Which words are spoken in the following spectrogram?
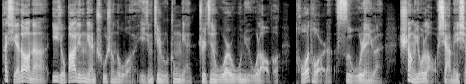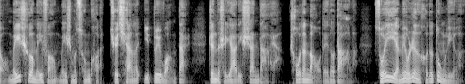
他写道呢：一九八零年出生的我，已经进入中年，至今无儿无女无老婆，妥妥的四无人员。上有老，下没小，没车没房，没什么存款，却欠了一堆网贷，真的是压力山大呀，愁的脑袋都大了。所以也没有任何的动力了，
